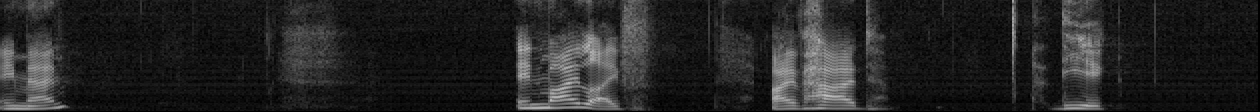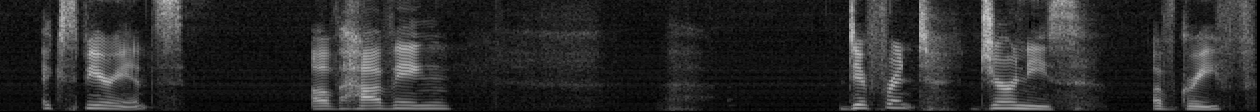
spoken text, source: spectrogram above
Amen? In my life, I've had the experience of having different journeys of grief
